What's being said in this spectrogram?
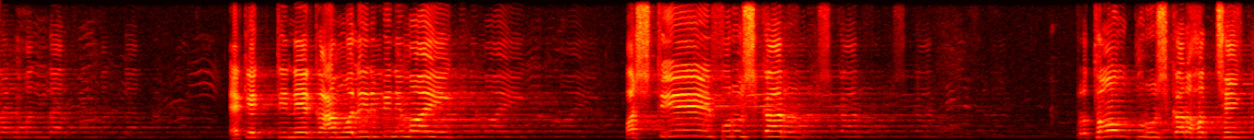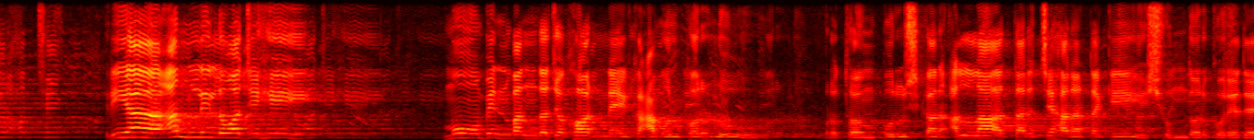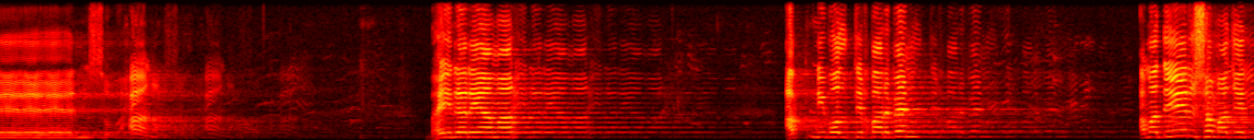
এক একটি নেক আমলের বিনিময়ে পাঁচটি পুরস্কার। প্রথম পুরস্কার হচ্ছে রিয়া আনলিল ওয়াজহি। মুমিন বান্দা যখন নেক আমল করল, প্রথম পুরস্কার আল্লাহ তার চেহারাটাকে সুন্দর করে দেন। সুবহানাল্লাহ। ভাইরা রে আমার, আপনি বলতে পারবেন, আমাদের সমাজের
